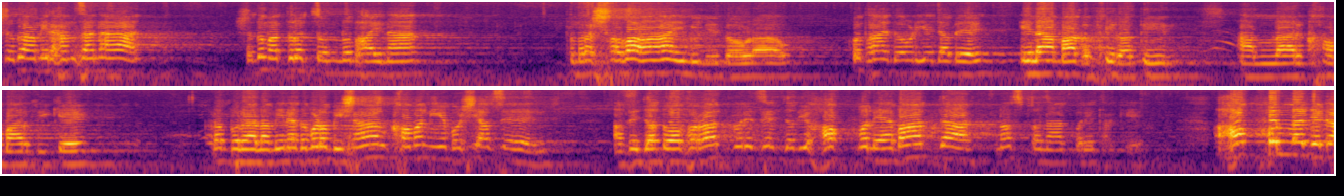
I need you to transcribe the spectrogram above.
শুধু আমির হামজা না, শুধুমাত্র চন্ন ভাই না, তোমরা সবাই মিলে দৌড়াও। কোথায় দৌড়িয়ে যাবে? এলা মাগফিরাতিন, আল্লাহর ক্ষমার দিকে। রব্বুল আলামিন এত বড় বিশাল ক্ষমা নিয়ে বসে আছেন। আপনি যত অপরাধ করেছেন, যদি হক বলে এবারটা নষ্ট না করে থাকে হক বললা যেটা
